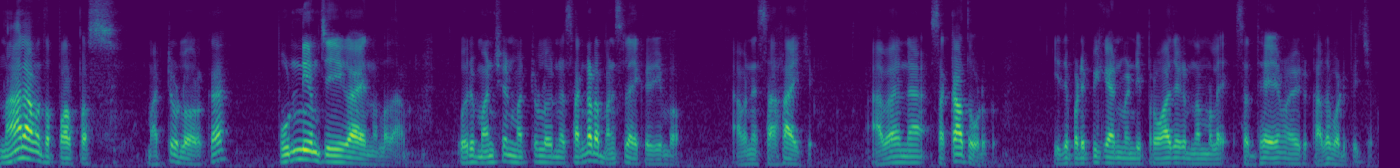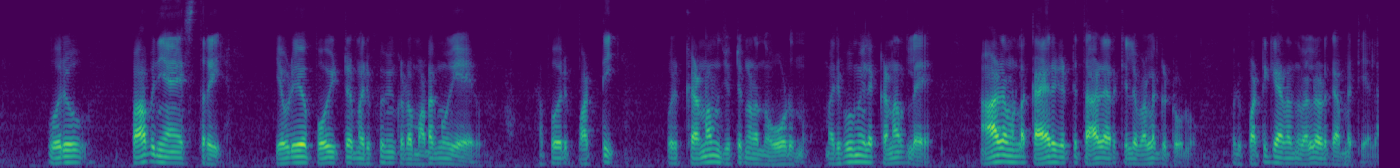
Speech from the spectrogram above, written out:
നാലാമത്തെ പർപ്പസ് മറ്റുള്ളവർക്ക് പുണ്യം ചെയ്യുക എന്നുള്ളതാണ്. ഒരു മനുഷ്യൻ മറ്റുള്ളവന്റെ സങ്കടം മനസ്സിലാക്കി കഴിയുമ്പോൾ അവനെ സഹായിക്കും. അവന് സക്കാത്ത് കൊടുക്കും. ഇത് പഠിപ്പിക്കാൻ വേണ്ടി പ്രവാചകൻ നമ്മളെ ശ്രദ്ധേയമായ ഒരു കഥ പഠിപ്പിച്ചു. ഒരു പാപിനിയായ സ്ത്രീ എവിടെയോ പോയിട്ട് മരുഭൂമി കൂടെ മടങ്ങുകയായിരുന്നു. അപ്പോൾ ഒരു പട്ടി ഒരു കിണറിന് ചുറ്റും കിടന്ന് ഓടുന്നു. മരുഭൂമിയിലെ കിണറിലെ ആഴമുള്ള കയറ് കെട്ടി താഴെ ഇറക്കിയാലേ വെള്ളം കിട്ടുള്ളൂ. ഒരു പട്ടിക്കാണെന്ന് വെള്ളം എടുക്കാൻ പറ്റിയല്ല.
